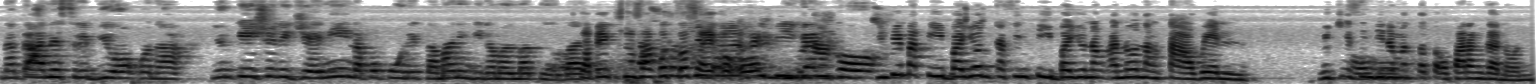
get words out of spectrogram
nag-honest review ako na yung tissue ni Jenny napupunit naman, hindi naman matibay. Sabi, sasakot ko Tapos sa'yo, yung mga oo. kaibigan ko, Hindi matibay yun kasi tibay yun ng ano, ng towel. Which is hindi naman totoo, parang ganon.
